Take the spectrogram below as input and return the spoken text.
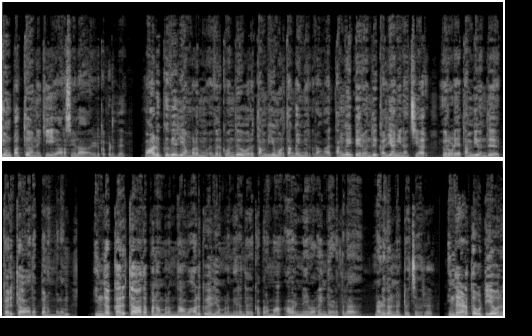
ஜூன் பத்து அன்னைக்கு அரசு விழா எடுக்கப்படுது. வாழுக்கு வேலி அம்பலம் இவருக்கு வந்து ஒரு தம்பியும் ஒரு தங்கையும் இருக்கிறாங்க. தங்கை பேர் வந்து கல்யாணி நாச்சியார். இவருடைய தம்பி வந்து கருத்த ஆதப்பன் அம்பலம். இந்த கருத்த ஆதப்பன் அம்பலம் தான் வாழுக்கு வேலி அம்பலம் இறந்ததுக்கு அப்புறமா அவர் நினைவாக இந்த இடத்துல நடுகள் நட்டு வச்சவர். இந்த இடத்த ஒட்டிய ஒரு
